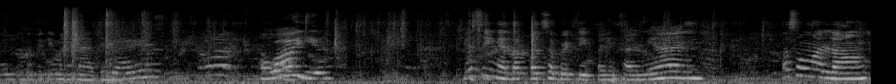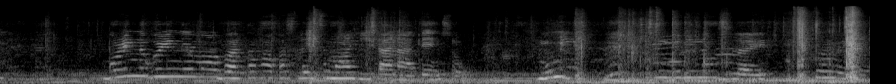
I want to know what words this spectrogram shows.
gupitin muna natin. Oo. Why? Kasi nga, dapat sa birthday pa ni Sam yan. Kaso nga lang, boring na boring na yung mga bata kakaslide sa mga hita natin. So, bumili ng slide. Ha?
